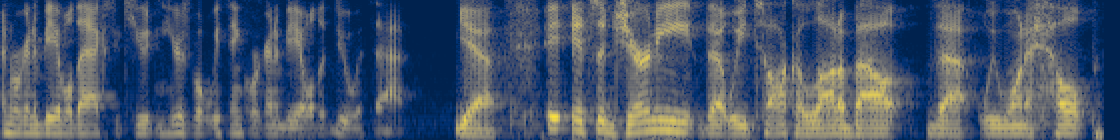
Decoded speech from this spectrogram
and we're to be able to execute and here's what we think we're to be able to do with that." Yeah. It, it's a journey that we talk a lot about that we want to help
